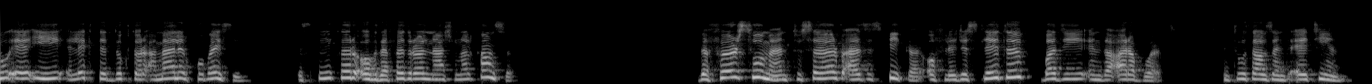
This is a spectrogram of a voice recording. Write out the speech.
UAE elected Dr. Amal al-Qubaisi, Speaker of the Federal National Council, the first woman to serve as a Speaker of legislative body in the Arab world. In 2018,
